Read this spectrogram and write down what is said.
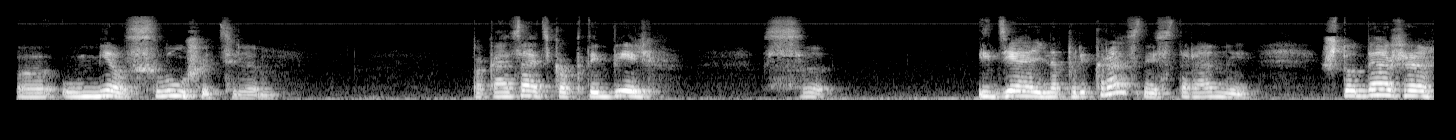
э, умел слушателям показать Коктебель с идеально прекрасной стороны, что даже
